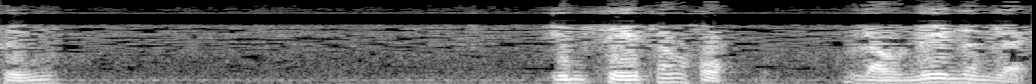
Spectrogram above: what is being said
ถึง อินทรีย์ทั้งหกเหล่านี้นั่นแหละ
